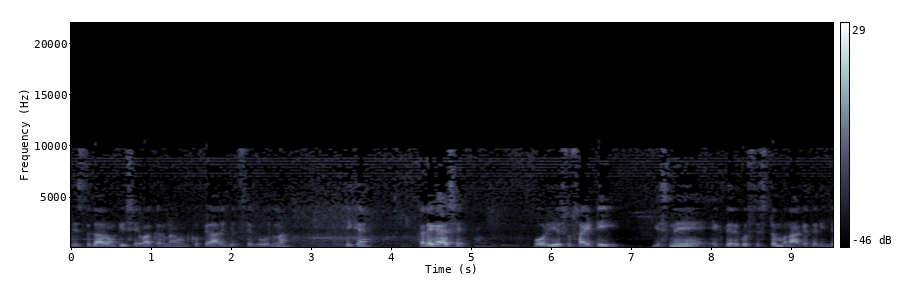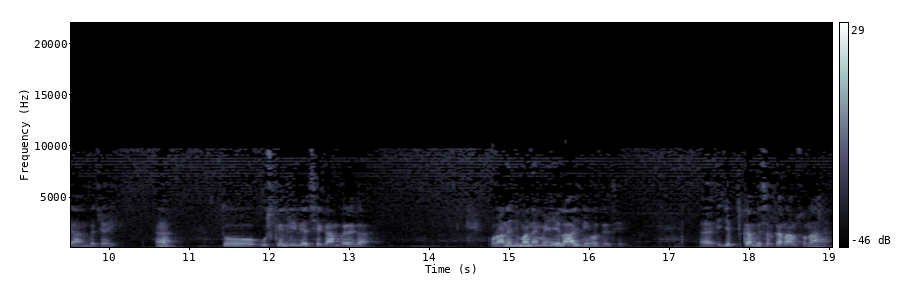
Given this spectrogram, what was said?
रिश्तेदारों की सेवा करना उनको प्यार इज़्ज़त से बोलना ठीक है? करेगा ऐसे? हाँ और ये सोसाइटी जिसने एक तेरे को सिस्टम बना के तेरी जान बचाई, है? तो उसके लिए भी अच्छे काम करेगा? पुराने जमाने में ये इलाज नहीं होते थे। इजिप्ट का मिस्र का नाम सुना है?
